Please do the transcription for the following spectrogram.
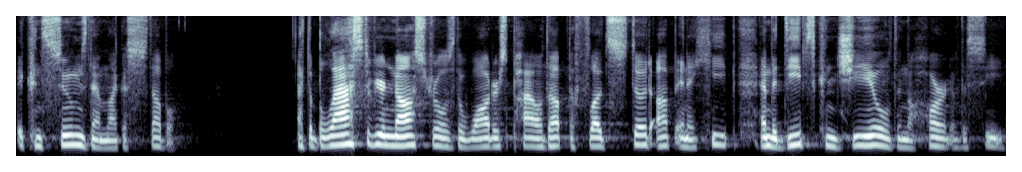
it consumes them like a stubble. At the blast of your nostrils, the waters piled up, the floods stood up in a heap, and the deeps congealed in the heart of the sea.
